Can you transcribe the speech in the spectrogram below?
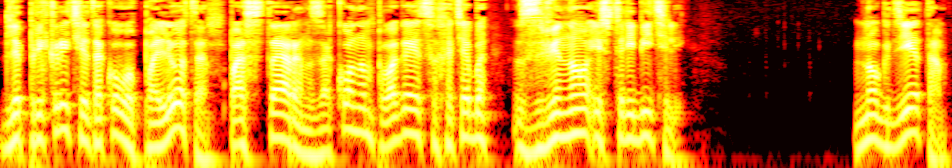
Для прикрытия такого полета по старым законам полагается хотя бы звено истребителей. Но где там?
